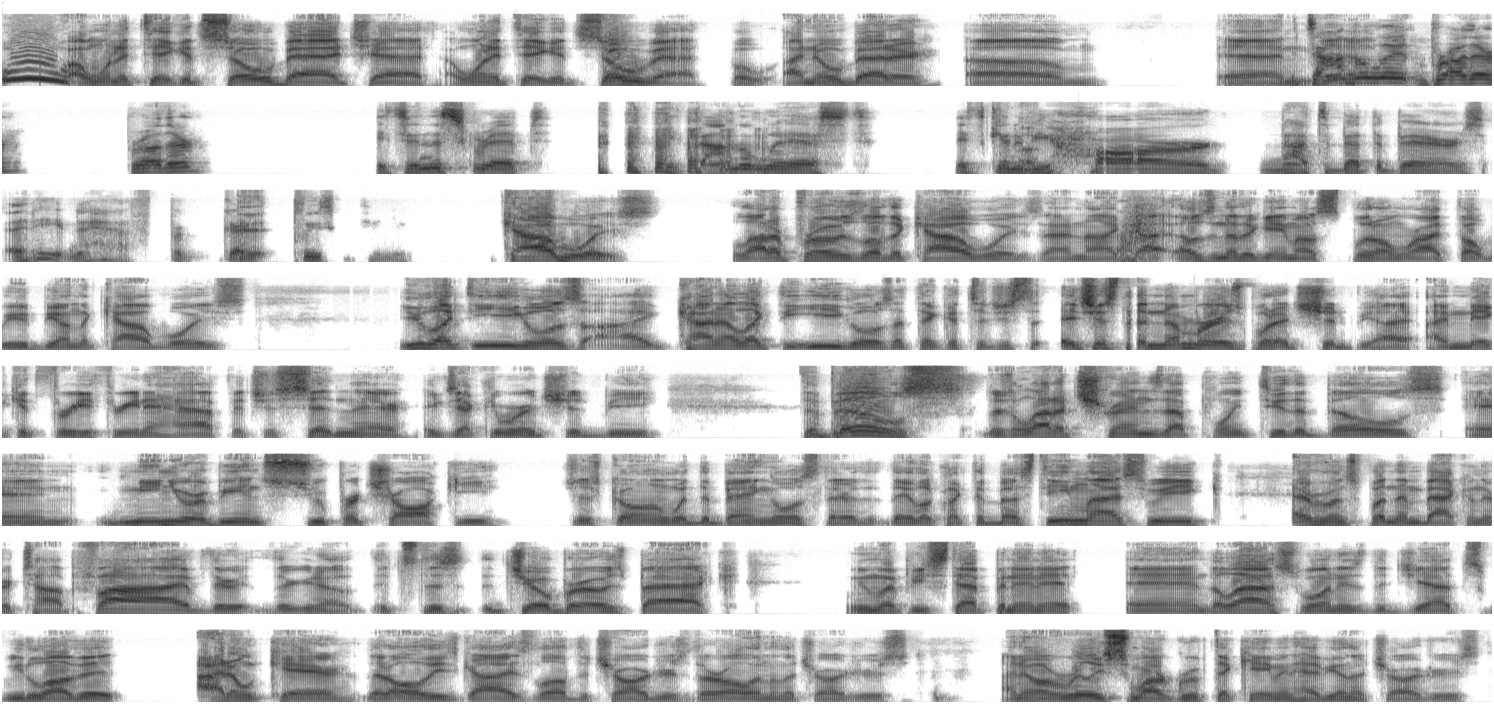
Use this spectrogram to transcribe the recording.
Ooh, I want to take it so bad, Chad. I want to take it so bad, but I know better. Um, and it's on yeah, the list, brother. Brother, it's in the script. It's on the list. It's going to Uh, be hard not to bet the Bears at eight and a half. But good. It- please continue. Cowboys. A lot of pros love the Cowboys, and I got that was another game I was split on where I thought we would be on the Cowboys. You like the Eagles. I kind of like the Eagles. I think it's a just it's just the number is what it should be. I, I make it three, three and a half. It's just sitting there exactly where it should be. The Bills, there's a lot of trends that point to the Bills, and me and you are being super chalky, just going with the Bengals there. They look like the best team last week. Everyone's putting them back in their top five. They're they're you know, it's this Joe Burrow's back. We might be stepping in it. And the last one is the Jets. We love it. I don't care that all these guys love the Chargers. They're all in on the Chargers. I know a really smart group that came in heavy on the Chargers.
